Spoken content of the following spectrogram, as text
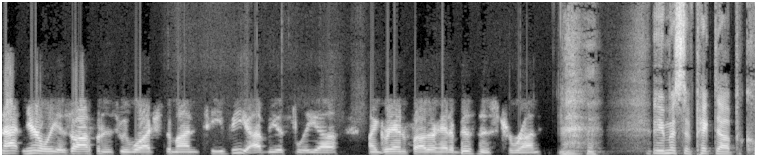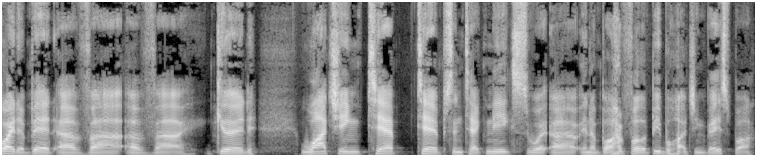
not nearly as often as we watched them on TV. Obviously, uh, my grandfather had a business to run. you must have picked up quite a bit of uh, of uh, good watching tip tips and techniques uh, in a bar full of people watching baseball.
